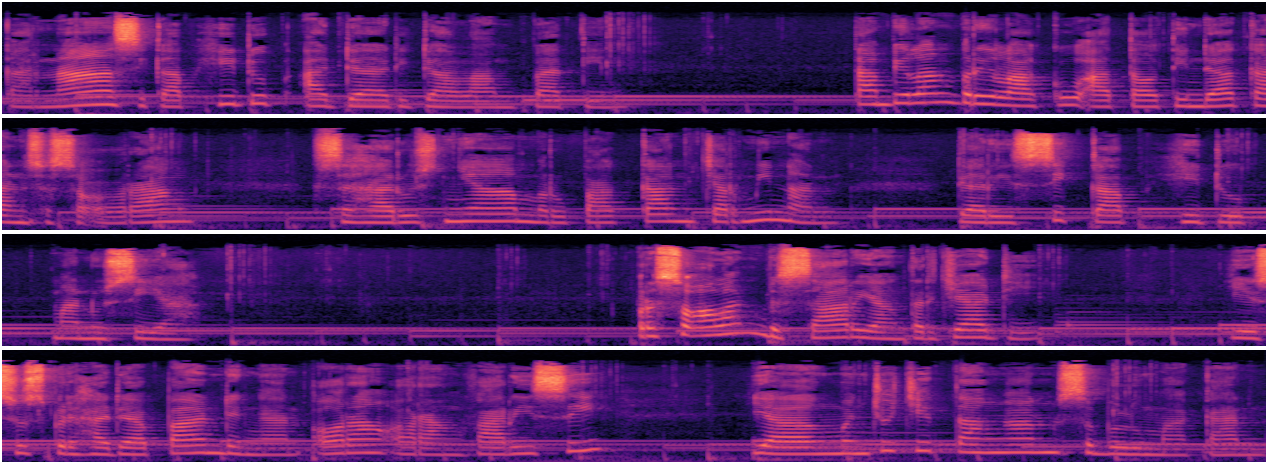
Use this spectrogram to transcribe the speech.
karena sikap hidup ada di dalam batin. Tampilan perilaku atau tindakan seseorang seharusnya merupakan cerminan dari sikap hidup manusia. Persoalan besar yang terjadi, Yesus berhadapan dengan orang-orang Farisi yang mencuci tangan sebelum makan,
